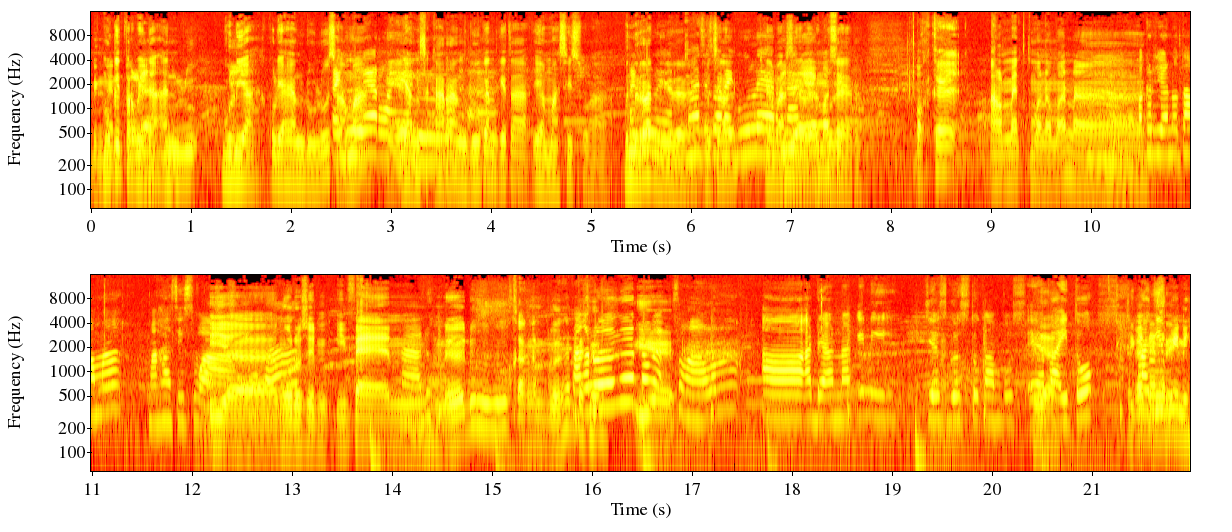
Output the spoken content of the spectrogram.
dengan mungkin kuliah perbedaan dulu kuliah kuliah yang dulu sama Reguler lah ya yang dulu. sekarang dulu kan kita ya mahasiswa beneran Reguler. gitu Mahasiswa reguler. ya, mahasiswa Iya, masih reguler. pakai almet ke mana-mana Pekerjaan utama mahasiswa. iya ya kan? ngurusin event Nah, aduh. aduh kangen banget Kangen banget tau iya nggak? semalam uh, ada anak ini Just Goes to Campus eh Iya. apa itu Jika lagi malam ini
